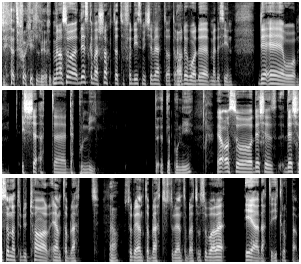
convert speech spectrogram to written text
det tror jeg er lurt. Men altså, det skal være sagt at for de som ikke vet at ADHD-medisin, det er jo ikke et uh, deponi. Det er Et deponi? Ja, altså, det er ikke, det er ikke sånn at du tar en tablett, Ja. så tar du en tablett, så tar du en tablett, og så bare er dette i kroppen.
